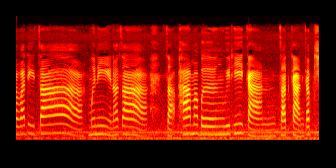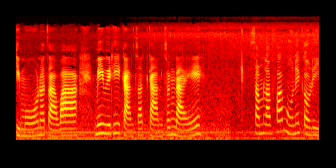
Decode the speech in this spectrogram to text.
สวัสดีจ้ามื้อนี้เนาะจ้าจะพามาเบิงวิธีการจัดการกับขีโมเนาะจ้าว่า มีวิธีการจัดการจังใดสำหรับฟามหมูในเกาหลี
